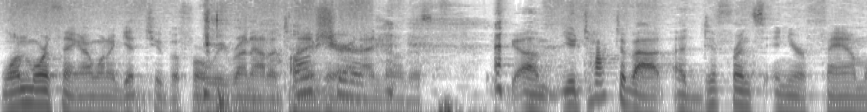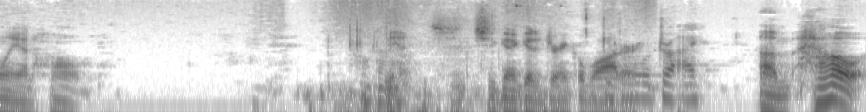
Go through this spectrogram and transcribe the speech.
One more thing I want to get to before we run out of time Oh, here, sure. and I know this. Um, you talked about a difference in your family at home. Hold on. Yeah, she- she's going to get a drink of A water. little dry. Um, how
